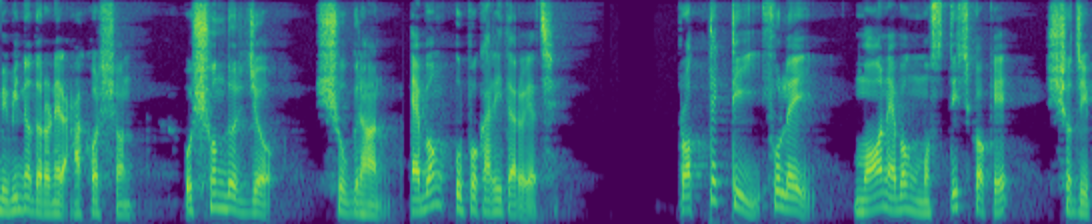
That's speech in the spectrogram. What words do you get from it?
বিভিন্ন ধরনের আকর্ষণ ও সৌন্দর্য, সুঘ্রাণ এবং উপকারিতা রয়েছে। প্রত্যেকটি ফুলেই মন এবং মস্তিষ্ককে সজীব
